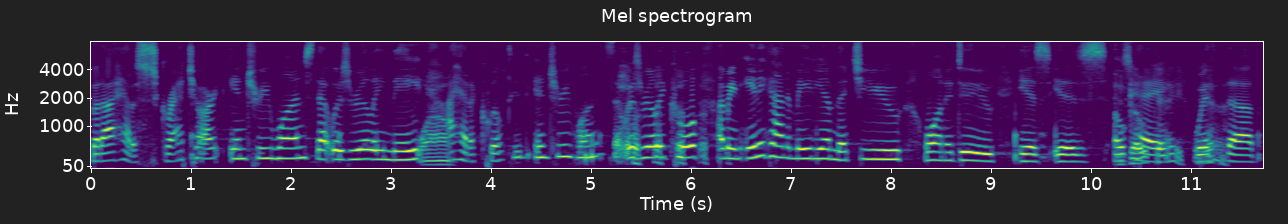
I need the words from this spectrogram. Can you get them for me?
But I had a scratch art entry once that was really neat. Wow. I had a quilted entry once that was really cool. I mean, any kind of medium that you want to do is Is okay, okay, with yeah. the.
